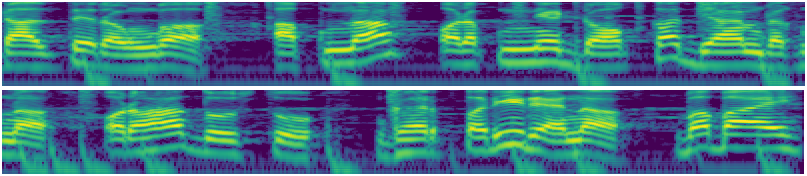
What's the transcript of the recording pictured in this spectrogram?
डालते रहूँगा। अपना और अपने डॉग का ध्यान रखना। और हाँ दोस्तों, घर पर ही रहना। बाय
